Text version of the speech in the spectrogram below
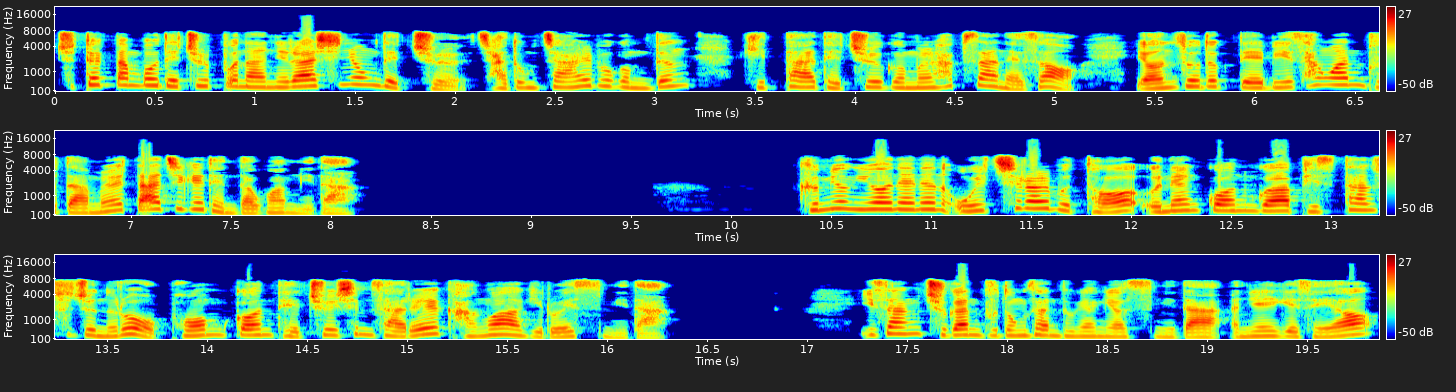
주택담보대출뿐 아니라 신용대출, 자동차 할부금 등 기타 대출금을 합산해서 연소득 대비 상환 부담을 따지게 된다고 합니다. 금융위원회는 올 7월부터 은행권과 비슷한 수준으로 보험권 대출 심사를 강화하기로 했습니다. 이상 주간 부동산 동향이었습니다. 안녕히 계세요.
